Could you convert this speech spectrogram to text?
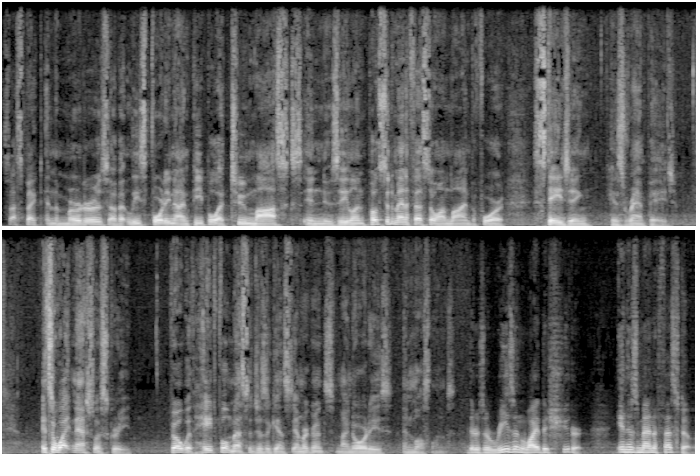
Suspect in the murders of at least 49 people at two mosques in New Zealand posted a manifesto online before staging his rampage. It's a white nationalist creed filled with hateful messages against immigrants, minorities, and Muslims. There's a reason why the shooter, in his manifesto,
